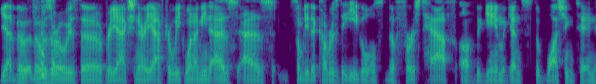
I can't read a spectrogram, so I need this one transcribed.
yeah, th- those are always the reactionary after week one. I mean, as as somebody that covers the Eagles, the first half of the game against the Washington,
